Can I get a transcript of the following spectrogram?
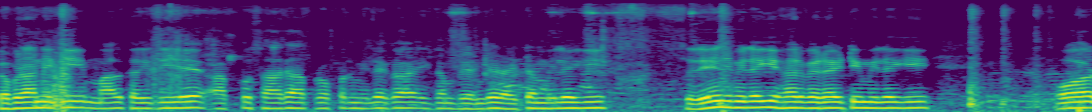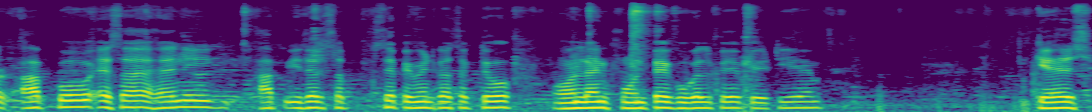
घबराने की, माल खरीदिए। आपको सारा प्रॉपर मिलेगा, एकदम ब्रांडेड आइटम मिलेगी। रेंज मिलेगी, हर वैरायटी मिलेगी। और आपको ऐसा है नहीं, आप इधर सबसे पेमेंट कर सकते हो। Online PhonePe Google pay Paytm cash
